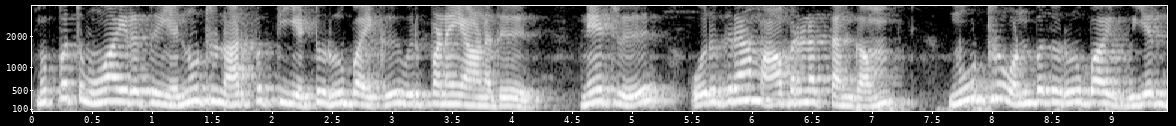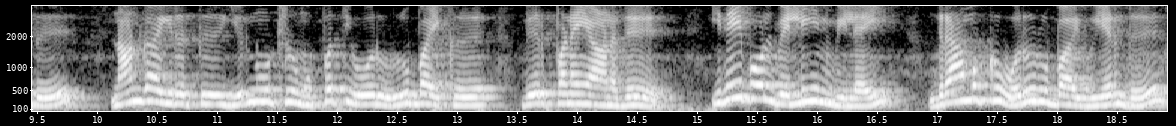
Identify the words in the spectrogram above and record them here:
முப்பத்து மூவாயிரத்து எண்ணூற்று நாற்பத்தி எட்டு ரூபாய்க்கு விற்பனையானது. நேற்று ஒரு கிராம் ஆபரண தங்கம் நூற்று ஒன்பது ரூபாய் உயர்ந்து நான்காயிரத்து இருநூற்று முப்பத்தி ஓரு ரூபாய்க்கு விற்பனையானது. இதேபோல் வெள்ளியின் விலை கிராமுக்கு ஒரு ரூபாய் உயர்ந்து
